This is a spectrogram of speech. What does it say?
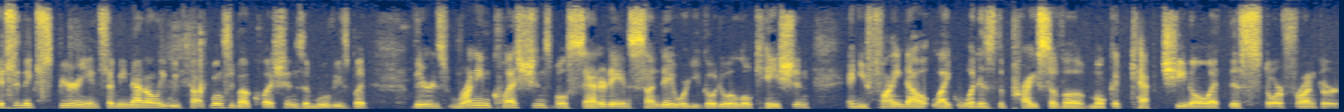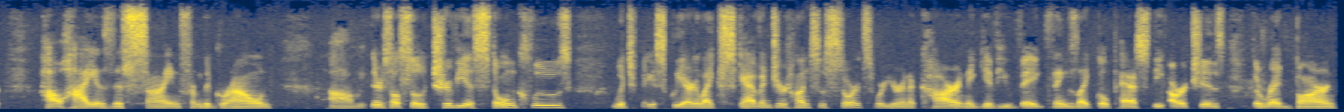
it's an experience. I mean, not only we've talked mostly about questions and movies, but there's running questions both Saturday and Sunday where you go to a location and you find out like what is the price of a mocha cappuccino at this storefront or how high is this sign from the ground. Um, there's also trivia stone clues, which basically are like scavenger hunts of sorts, where you're in a car and they give you vague things like go past the arches, the red barn,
